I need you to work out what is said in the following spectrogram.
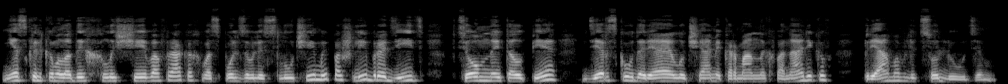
Несколько молодых хлыщей во фраках воспользовались случаем и пошли бродить в темной толпе, дерзко ударяя лучами карманных фонариков прямо в лицо людям.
